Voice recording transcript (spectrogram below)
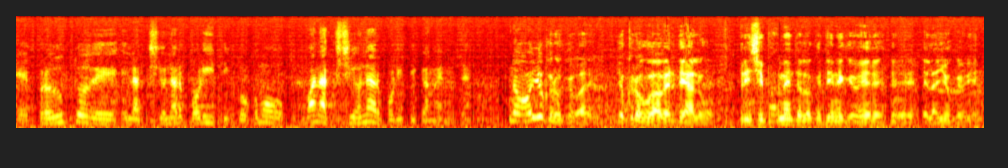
eh, producto del accionar político? ¿Cómo van a accionar políticamente? No, yo creo que va a, yo creo que va a haber diálogo, principalmente lo que tiene que ver este, el año que viene.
